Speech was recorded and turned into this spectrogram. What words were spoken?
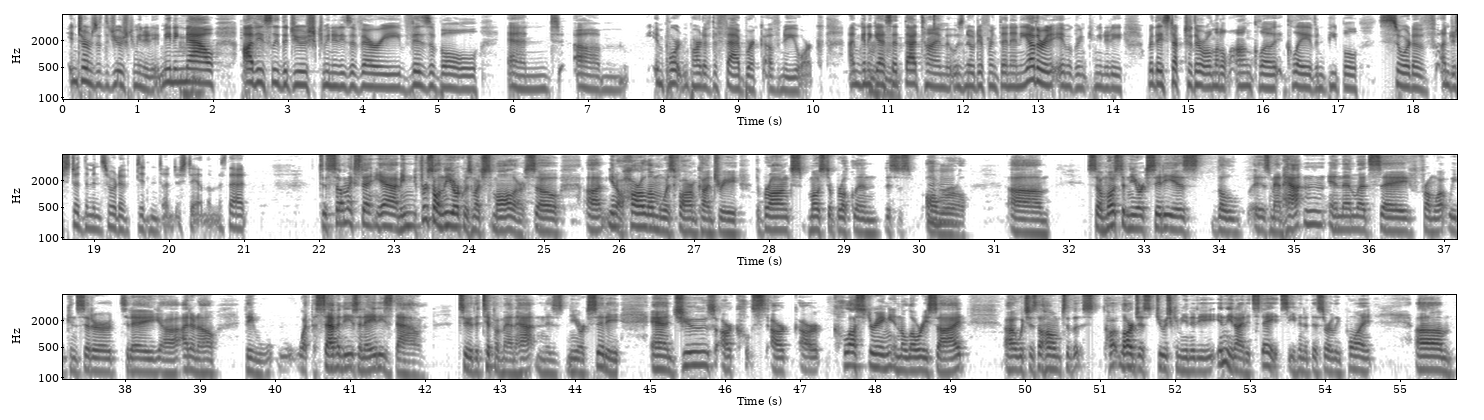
in terms of the jewish community meaning Mhm. now obviously the jewish community is a very visible and um, important part of the fabric of new york i'm going to guess Mhm. at that time it was no different than any other immigrant community where they stuck to their own little enclave and people sort of understood them and sort of didn't understand them is that To some extent, yeah. I mean, first of all, New York was much smaller. So, uh, you know, Harlem was farm country. The Bronx, most of Brooklyn, this is all Mhm. rural. Um, so most of New York City is the is Manhattan, and then let's say from what we consider today, uh, I don't know, the what the 70s and 80s down to the tip of Manhattan is New York City, and Jews are are are clustering in the Lower East Side uh, which is the home to the largest Jewish community in the United States, even at this early point. Um,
